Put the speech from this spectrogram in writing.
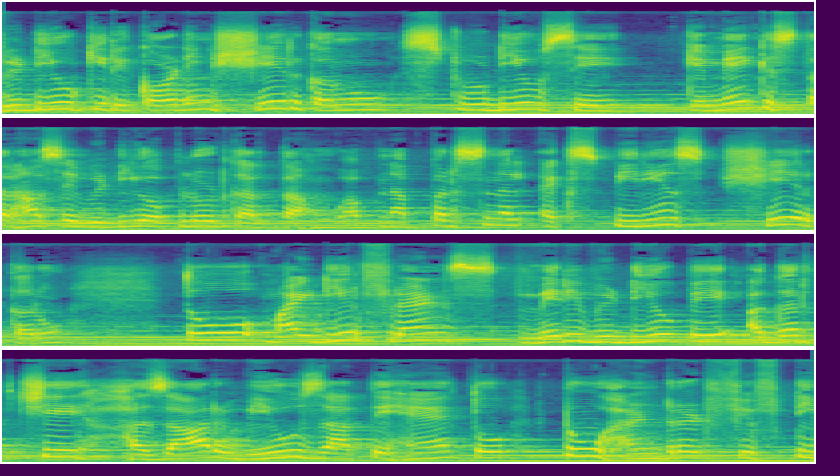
वीडियो की रिकॉर्डिंग शेयर करूँ स्टूडियो से, कि मैं किस तरह से वीडियो अपलोड करता हूँ, अपना पर्सनल एक्सपीरियंस शेयर करूँ तो माय डियर फ्रेंड्स मेरी वीडियो पे अगर छः हज़ार व्यूज़ आते हैं तो 250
